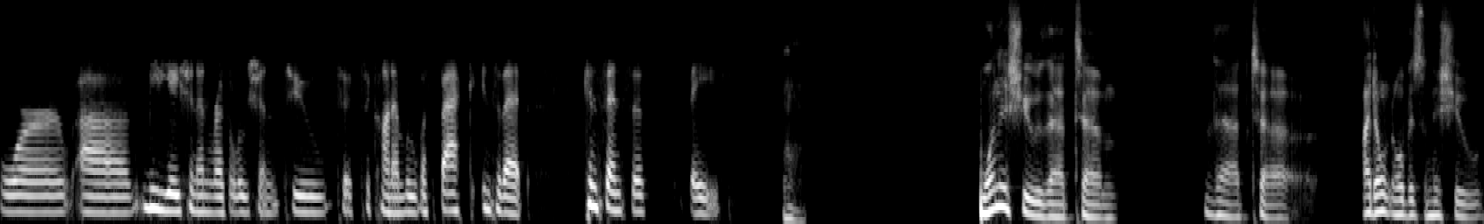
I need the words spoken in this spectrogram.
for uh, mediation and resolution to to, to kind of move us back into that consensus phase. Mm. One issue that um, that uh, I don't know if it's an issue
